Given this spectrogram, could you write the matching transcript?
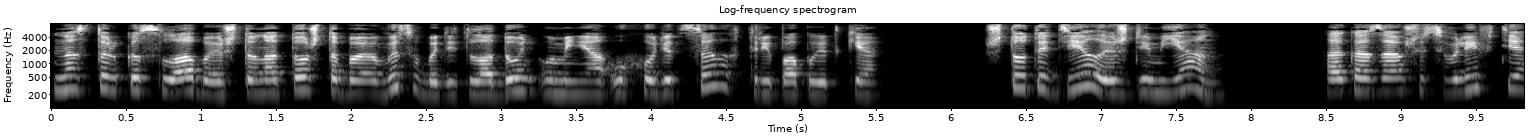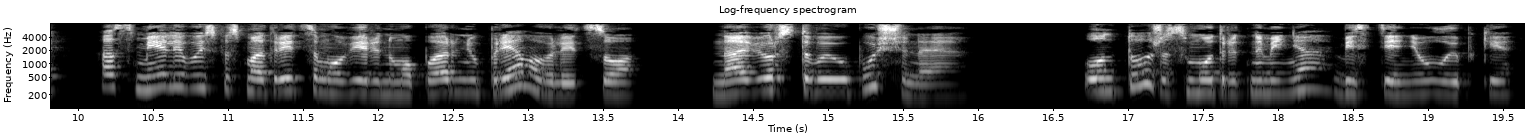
настолько слабая, что на то, чтобы высвободить ладонь, у меня уходит целых три попытки. «Что ты делаешь, Демьян?» Оказавшись в лифте, осмеливаюсь посмотреть самоуверенному парню прямо в лицо. Наверстываю упущенное. Он тоже смотрит на меня без тени улыбки.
